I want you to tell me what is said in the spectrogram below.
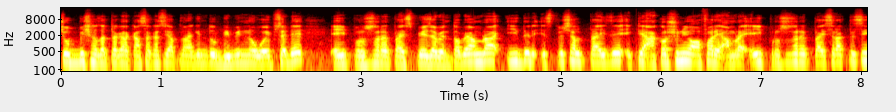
চব্বিশ হাজার টাকার কাছাকাছি আপনারা কিন্তু বিভিন্ন ওয়েবসাইটে এই প্রসেসরের প্রাইস পেয়ে যাবেন। তবে আমরা ঈদের স্পেশাল প্রাইজে একটি আকর্ষণীয় অফারে আমরা এই প্রসেসরের প্রাইস রাখতেছি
